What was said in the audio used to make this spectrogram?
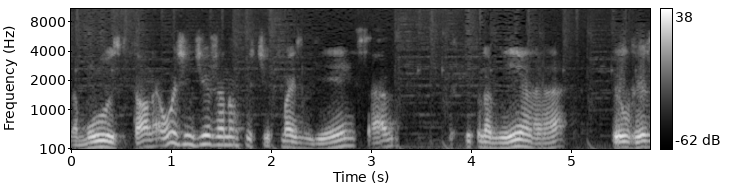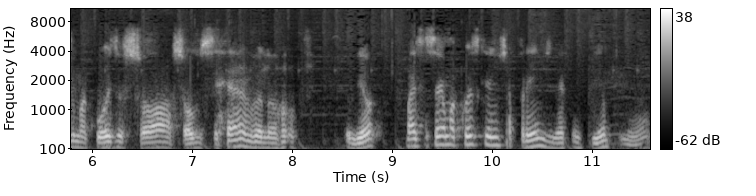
da, música e tal, né? Hoje em dia eu já não critico mais ninguém, sabe? Eu fico na minha, né? Eu vejo uma coisa só, só observo, não, entendeu? Mas isso aí é uma coisa que a gente aprende, né, com o tempo, né?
